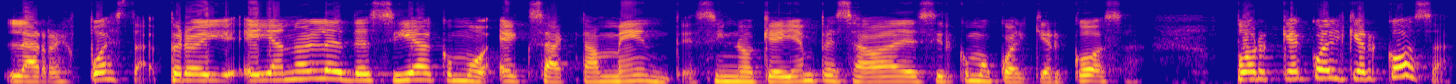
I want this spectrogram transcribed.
la respuesta. Pero ella no les decía como exactamente, sino que ella empezaba a decir como cualquier cosa. ¿Por qué cualquier cosa?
